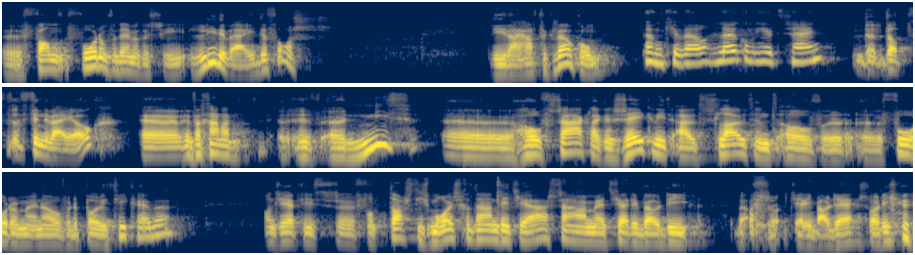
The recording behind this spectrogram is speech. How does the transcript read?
van Forum voor Democratie Liedewij de Vos. Liedewij, hartelijk welkom. Dankjewel, leuk om hier te zijn. Dat, dat vinden wij ook. Uh, we gaan het uh, niet uh, hoofdzakelijk en zeker niet uitsluitend over Forum en over de politiek hebben. Want je hebt iets fantastisch moois gedaan dit jaar, samen met Jerry Baudet, sorry, Jerry Baudet sorry,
